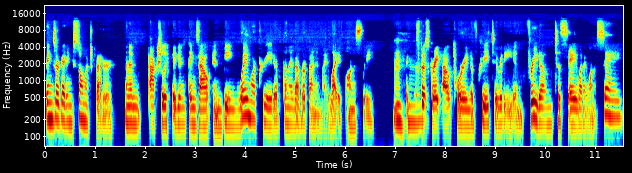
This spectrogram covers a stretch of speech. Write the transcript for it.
things are getting so much better. And I'm actually figuring things out and being way more creative than I've ever been in my life, honestly. Mm-hmm. Like this great outpouring of creativity and freedom to say what I want to say.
